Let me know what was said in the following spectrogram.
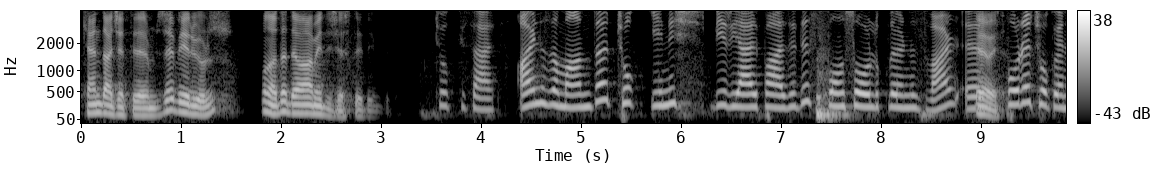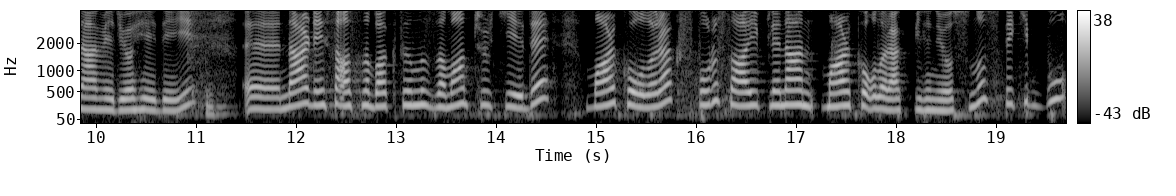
kendi acentelerimize veriyoruz. Buna da devam edeceğiz dediğim gibi. Çok güzel. Aynı zamanda çok geniş bir yelpazede sponsorluklarınız var. Ee, Evet. Spora çok önem veriyor HDI. Ee, neredeyse aslında baktığımız zaman Türkiye'de marka olarak sporu sahiplenen marka olarak biliniyorsunuz. Peki bu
